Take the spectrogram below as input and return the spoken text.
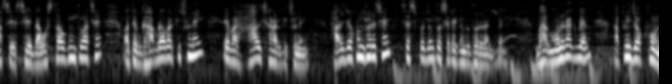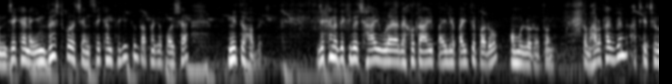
আসে, সে ব্যবস্থাও কিন্তু আছে। অতএব ঘাবড়াবার কিছু নেই, এবার হাল ছাড়ার কিছু নেই। হাল যখন ধরেছেন, শেষ পর্যন্ত সেটা কিন্তু ধরে রাখবেন। ভালো মনে রাখবেন, আপনি যখন যেখানে ইনভেস্ট করেছেন, সেখান থেকেই কিন্তু আপনাকে পয়সা নিতে হবে। যেখানে দেখিবে ছাই উড়াইয়া দেখো তাই, পাইলে পাইতে পারো অমূল্য রতন। তো ভালো থাকবেন, আজকে ছিল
